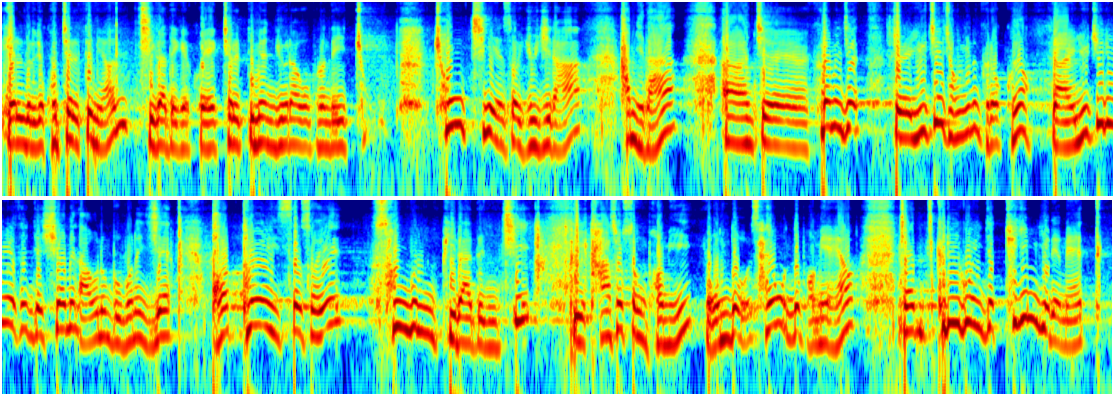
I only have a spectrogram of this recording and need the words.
예를 들어 이제 고체를 뜨면 지가 되겠고 액체를 뜨면 유라고 부르는데 이 총, 총칭해서 유지라 합니다. 아, 이제 그러면 이제 유지의 정리는 그렇고요. 아, 유지류에서 이제 시험에 나오는 부분은 이제 버터에 있어서의 성분비라든지 이 가소성 범위, 온도, 사용 온도 범위예요. 자, 그리고 이제 튀김 기름의 특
